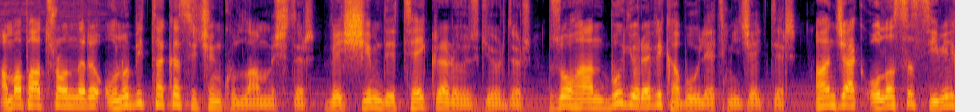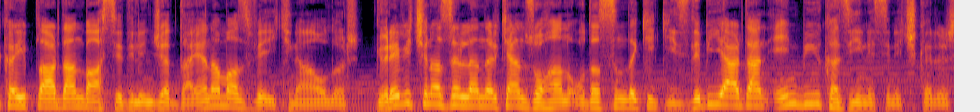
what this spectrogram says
Ama patronları onu bir takas için kullanmıştır ve şimdi tekrar özgürdür. Zohan bu görevi kabul etmeyecektir. Ancak olası sivil kayıplardan bahsedilince dayanamaz ve ikna olur. Görev için hazırlanırken Zohan odasındaki gizli bir yerden en büyük hazinesini çıkarır.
